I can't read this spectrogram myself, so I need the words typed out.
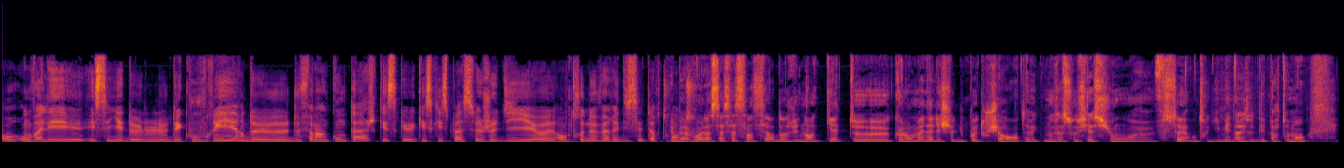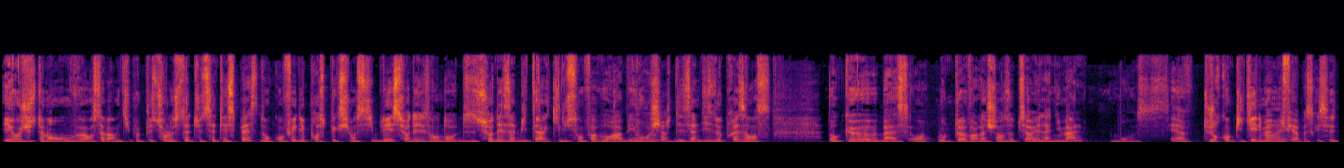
on va aller essayer de le découvrir, de, de faire un comptage. Qu'est-ce que qu'est-ce qui se passe jeudi euh, entre 9h et 17h30 Eh ben voilà, ça, ça s'insère dans une enquête euh, que l'on mène à l'échelle du Poitou-Charentes avec nos associations euh, sœurs entre guillemets dans les autres départements. Et euh, justement, on veut en savoir un petit peu plus sur le statut de cette espèce. Donc, on fait des prospections ciblées sur des sur des habitats qui lui sont favorables et on Mhm. recherche des indices de présence. Donc, euh, bah, on, peut avoir la chance d'observer l'animal. Bon, c'est toujours compliqué les mammifères parce que c'est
